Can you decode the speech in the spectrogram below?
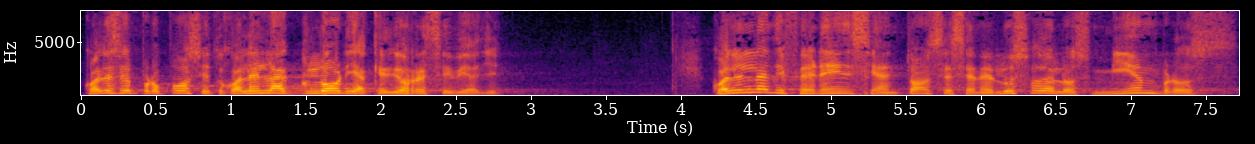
¿Cuál es el propósito? ¿Cuál es la gloria que Dios recibe allí? ¿Cuál es la diferencia entonces en el uso de los miembros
